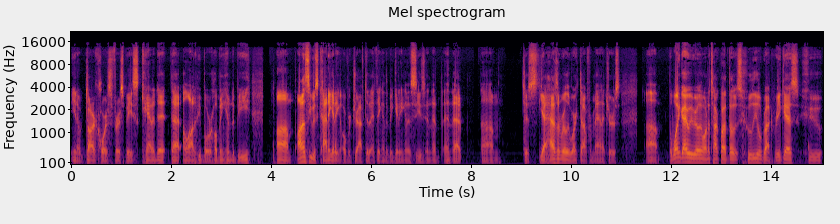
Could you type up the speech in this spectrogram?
you know dark horse first base candidate that a lot of people were hoping him to be. Um, honestly, he was kind of getting overdrafted, I think, at the beginning of the season, and, and that um, just yeah hasn't really worked out for managers. Um, the one guy we really want to talk about though is Julio Rodriguez, who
